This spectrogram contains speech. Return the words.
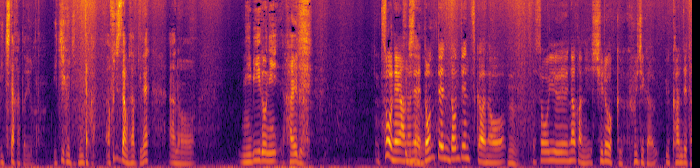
ー、一鷹ということ。一富士二鷹。あ、富士山もさっきね、あの、鈍色に映える。そうねあのねどん天どん天つかあのうん。そういう中に白く富士が浮かんでた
